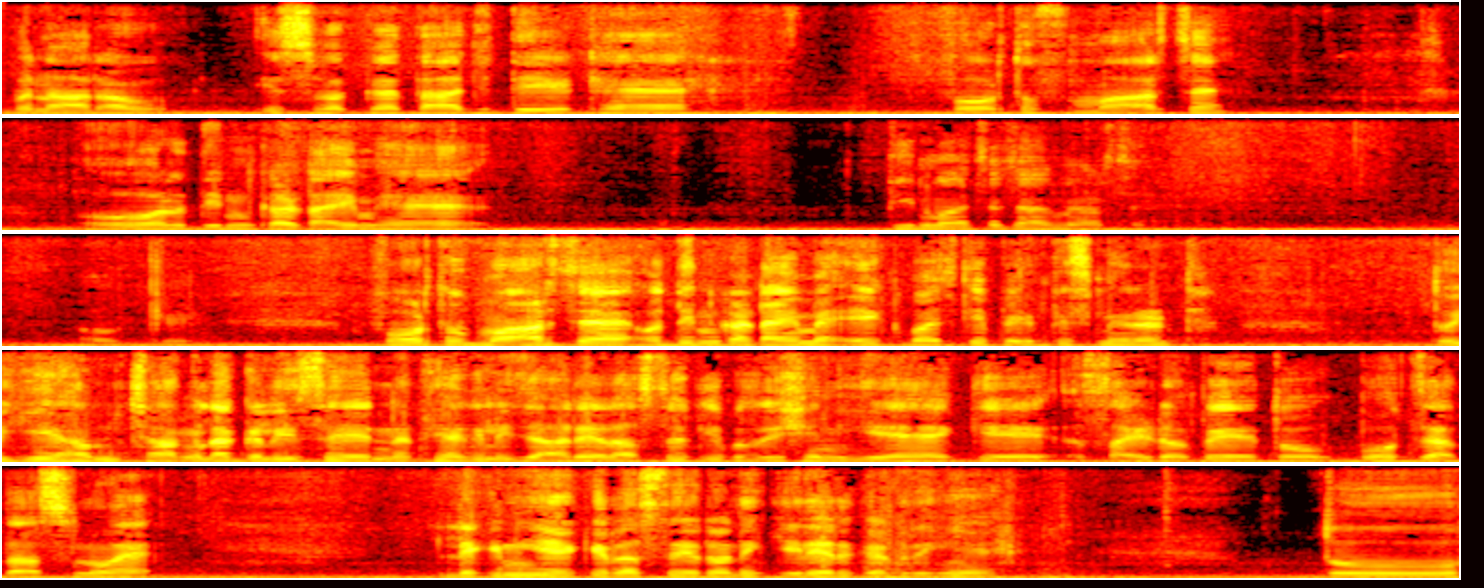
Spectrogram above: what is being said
बना रहा हूँ। इस वक्त आज डेट है फोर्थ ऑफ़ मार्च है और दिन का टाइम है तीन मार्च है चार मार्च है? ओके फोर्थ ऑफ़ मार्च है और दिन का टाइम है एक बज के पैंतीस मिनट। तो ये हम छांगला गली से नथिया गली जा रहे हैं। रास्ते की पोजीशन ये है कि साइडों पे तो बहुत ज़्यादा स्नो है, लेकिन ये है कि रास्ते इन्होंने क्लियर कर दिए हैं। तो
